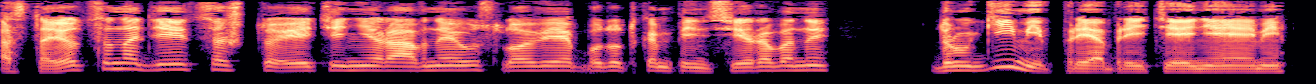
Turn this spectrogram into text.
Остается надеяться, что эти неравные условия будут компенсированы другими приобретениями.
